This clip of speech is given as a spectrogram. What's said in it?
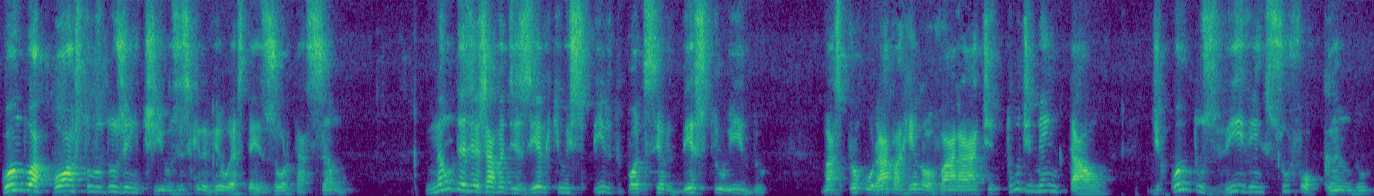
Quando o apóstolo dos gentios escreveu esta exortação, não desejava dizer que o espírito pode ser destruído, mas procurava renovar a atitude mental de quantos vivem sufocando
